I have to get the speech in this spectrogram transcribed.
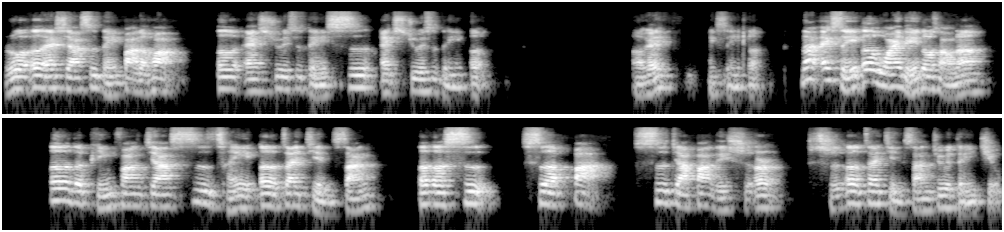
如果二 x 加四等于八的话，二 x 就会是等于四，x 就会是等于二。OK，x 等于二，那 x 等于二，y 等于多少呢？二的平方加四乘以二再减三，二二四，四二八，四加八等于十二，十二再减三就会等于九。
